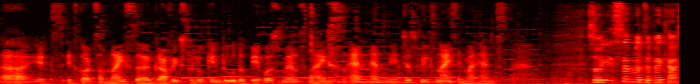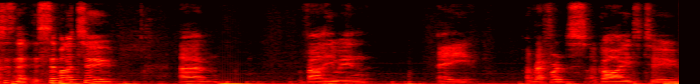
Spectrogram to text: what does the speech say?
uh, it's it's got some nice uh, graphics to look into the paper smells nice and and it just feels nice in my hands So it's similar to Vikas, isn't it? It's similar to um, valuing a a reference, a guide to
